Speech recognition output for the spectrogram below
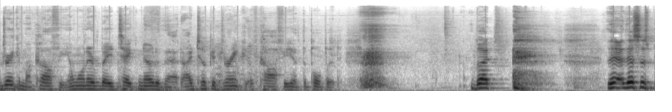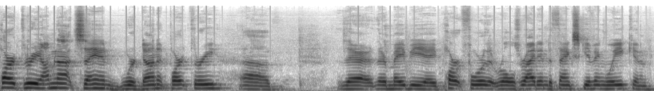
Drinking my coffee. I want everybody to take note of that. I took a drink of coffee at the pulpit. But this is part three. I'm not saying we're done at part three. Uh, there, there may be a part four that rolls right into Thanksgiving week, and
